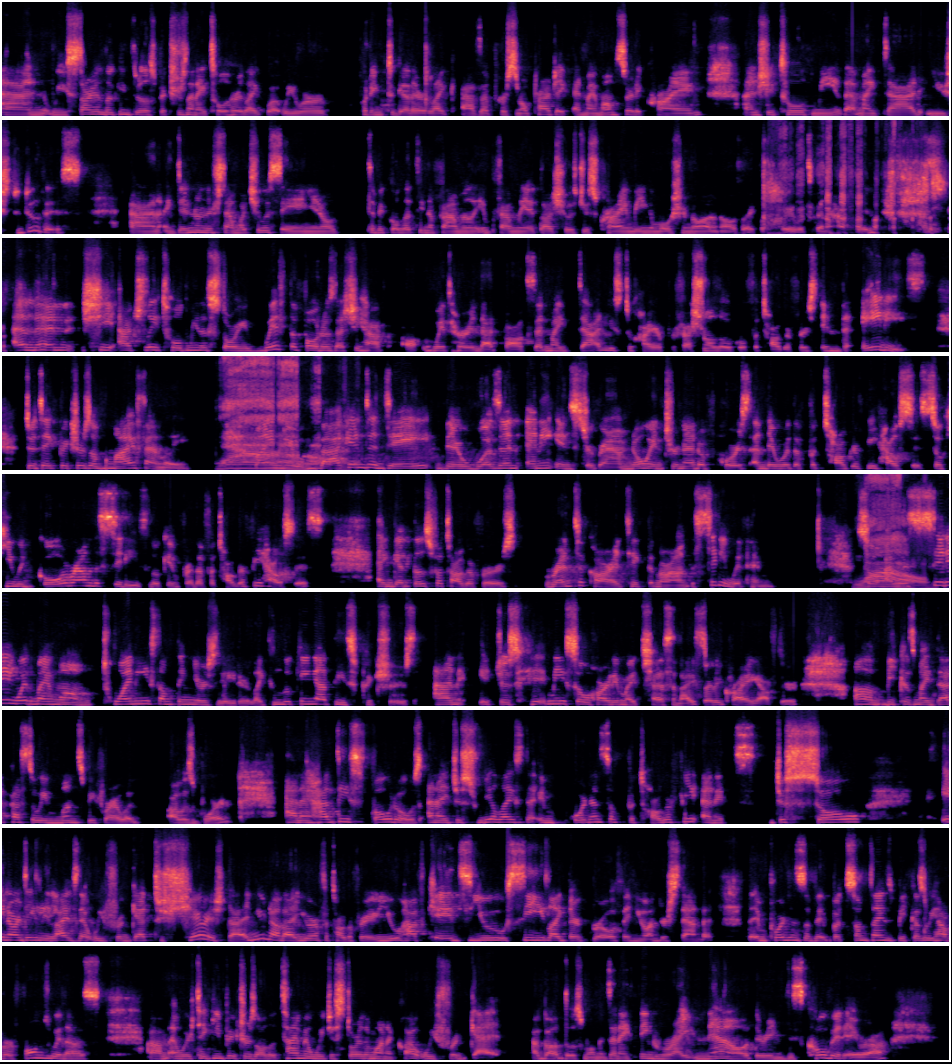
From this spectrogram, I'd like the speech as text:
And we started looking through those pictures and I told her like what we were putting together like as a personal project and my mom started crying and she told me that my dad used to do this and i didn't understand what she was saying you know typical Latina family in family. I thought she was just crying, being emotional, and I was like, okay, what's gonna happen? and then she actually told me the story with the photos that she had uh, with her in that box. That my dad used to hire professional local photographers in the '80s to take pictures of my family. Wow. Mind you, back in the day, there wasn't any Instagram, no internet, of course, and there were the photography houses. So he would go around the cities looking for the photography houses and get those photographers, rent a car, and take them around the city with him. Wow. So I was sitting with my mom 20 something years later, like looking at these pictures, and it just hit me so hard in my chest, and I started crying after um, because my dad passed away months before I was I was born. And I had these photos and I just realized the importance of photography and it's just so in our daily lives that we forget to cherish that. And you know that you're a photographer, you have kids, you see like their growth and you understand that the importance of it. But sometimes because we have our phones with us um, and we're taking pictures all the time and we just store them on a cloud, we forget about those moments. And I think right now during this COVID era,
